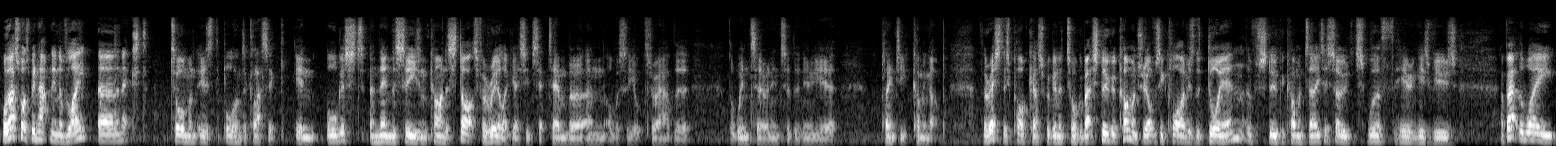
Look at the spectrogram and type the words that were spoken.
well that's what's been happening of late. Uh, the next tournament is the Paul Hunter Classic in August, and then the season kind of starts for real, I guess, in September, and obviously up throughout the the winter and into the new year. Plenty coming up the rest of this podcast, we're going to talk about snooker commentary. Obviously, Clive is the doyen of snooker commentators, so it's worth hearing his views about the way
